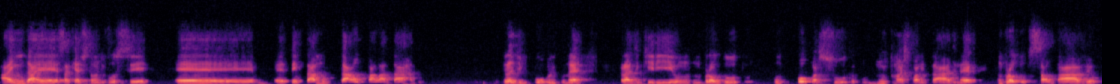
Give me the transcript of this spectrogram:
ainda é essa questão de você é, é, tentar mudar o paladar do grande público, né, para adquirir um, um, produto com pouco açúcar, com muito mais qualidade, né, um produto saudável.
